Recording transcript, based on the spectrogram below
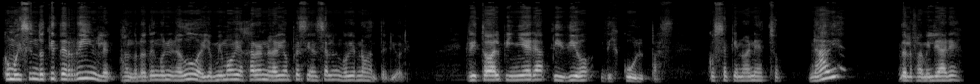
como diciendo qué terrible, cuando no tengo ni una duda, ellos mismos viajaron en el avión presidencial en gobiernos anteriores. Cristóbal Piñera pidió disculpas, cosa que no han hecho nadie de los familiares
